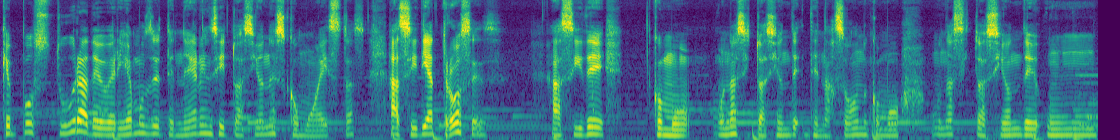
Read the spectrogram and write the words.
¿Qué postura deberíamos de tener en situaciones como estas? Así de atroces. Así de, como una situación de, de, Nazón, como una situación de un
